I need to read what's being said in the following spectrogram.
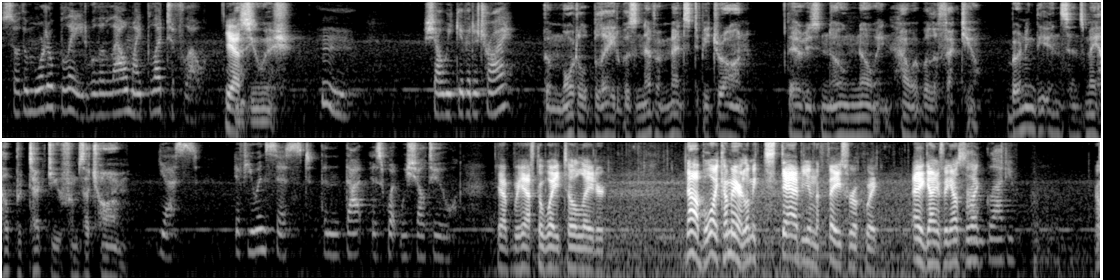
So the mortal blade will allow my blood to flow. Yes. As you wish. Hmm. Shall we give it a try? The mortal blade was never meant to be drawn. There is no knowing how it will affect you. Burning the incense may help protect you from such harm. Yes. If you insist, then that is what we shall do. Yep, we have to wait till later. Nah, boy, come here. Let me stab you in the face real quick. Hey, got anything else to say? I'm glad you. Oh,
